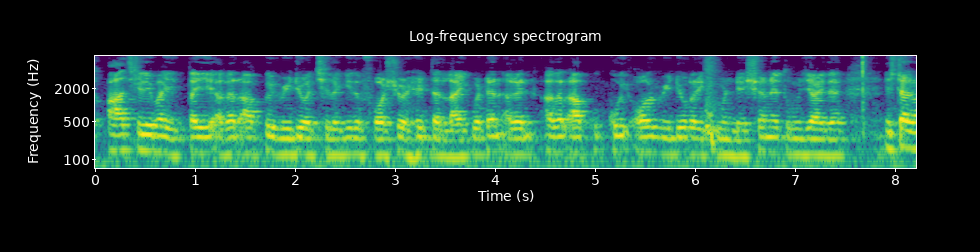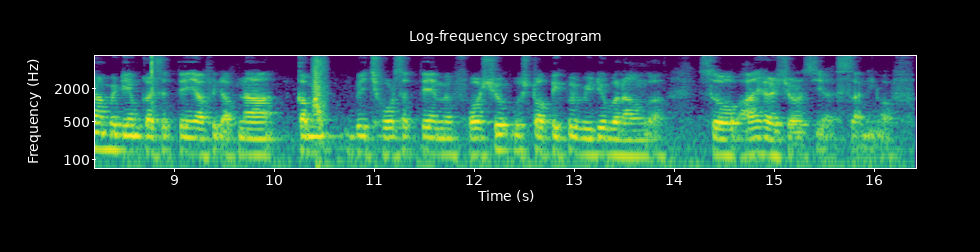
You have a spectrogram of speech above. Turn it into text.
तो आज के लिए भाई इतना ही। अगर आपको वीडियो अच्छी लगी तो for sure hit the like button अगर अगर आपको कोई और वीडियो का रिकमेंडेशन है तो मुझे इधर इंस्टाग्राम पे डीएम कर सकते हैं, या फिर अपना कमेंट भी छोड़ सकते हैं। मैं फॉर श्योर उस टॉपिक पे वीडियो बनाऊँगा। सो आई हर श्योर साइनिंग ऑफ़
